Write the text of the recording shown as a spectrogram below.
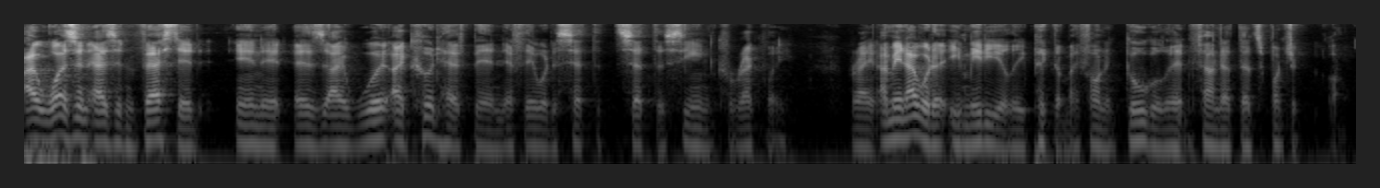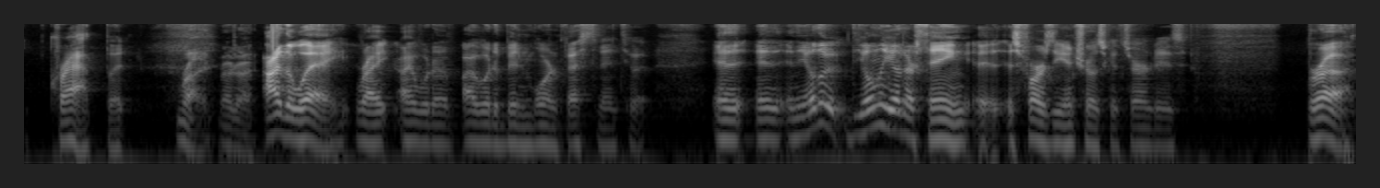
I wasn't as invested in it as I would I could have been if they would have set the set the scene correctly, right? I mean, I would have immediately picked up my phone and googled it and found out that's a bunch of uh, crap, but Right, right, right. either way, right? I would have I would have been more invested into it. And, and and the other the only other thing as far as the intro is concerned is, bruh,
